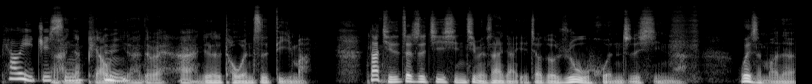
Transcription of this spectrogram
漂移之星，飘逸啊，对不对？啊，就是头文字 D 嘛。那其实这只机芯基本上来讲也叫做入魂之心啊。为什么呢？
